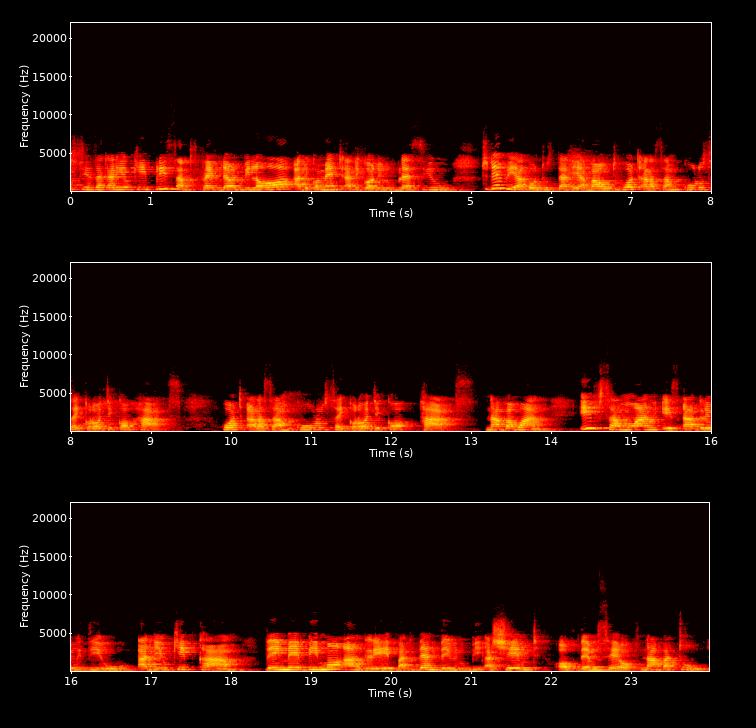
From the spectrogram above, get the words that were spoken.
to Tiza Karaoke. Please subscribe down below and comment and God will bless you. Today we are going to study about what are some cool psychological hacks. What are some cool psychological hacks? Number one, if someone is angry with you and you keep calm, they may be more angry, but then they will be ashamed of themselves. Number two,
